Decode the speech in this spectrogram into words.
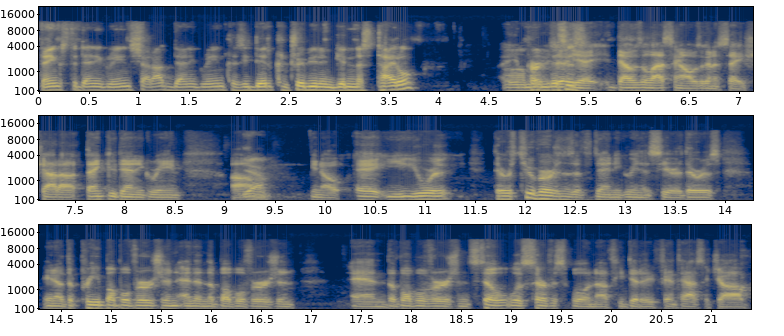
thanks to Danny Green. Shout out to Danny Green because he did contribute in getting us a title. Um, this yeah, is, that was the last thing I was going to say. Shout out, thank you, Danny Green. Um, yeah, you know, a, you were there was two versions of Danny Green this year. There was, you know, the pre-bubble version and then the bubble version. And the bubble version still was serviceable enough. He did a fantastic job.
